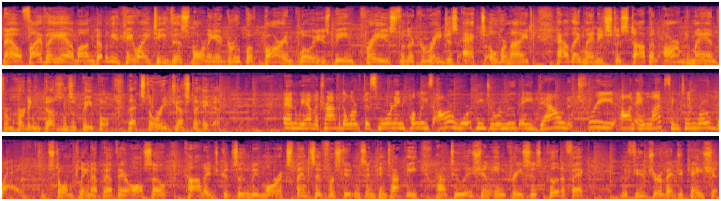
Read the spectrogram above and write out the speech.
Now, 5 a.m. on WKYT this morning, a group of bar employees being praised for their courageous acts overnight. How they managed to stop an armed man from hurting dozens of people. That story just ahead. And we have a traffic alert this morning. Police are working to remove a downed tree on a Lexington roadway. Some storm cleanup out there. Also, college could soon be more expensive for students in Kentucky. How tuition increases could affect the future of education.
